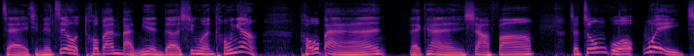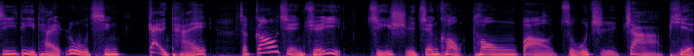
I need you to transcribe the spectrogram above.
在今天自由头版版面的新闻。同样，头版来看下方，这中国伪基地台入侵盖台，这高检决议及时监控通报，阻止诈骗。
